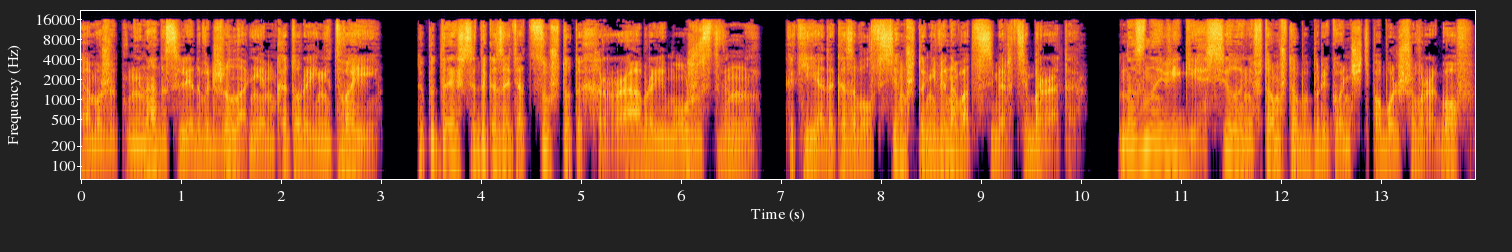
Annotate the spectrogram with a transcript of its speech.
А может, не надо следовать желаниям, которые не твои? Ты пытаешься доказать отцу, что ты храбрый и мужественный, как и я доказывал всем, что не виноват в смерти брата. На Знавиге сила не в том, чтобы прикончить побольше врагов,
